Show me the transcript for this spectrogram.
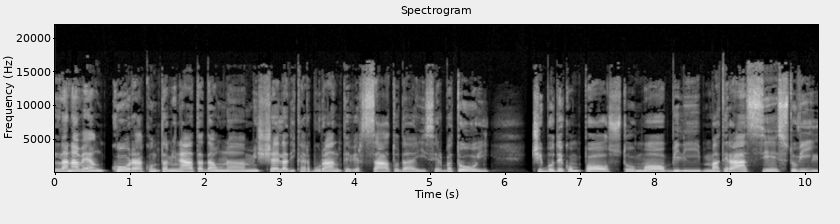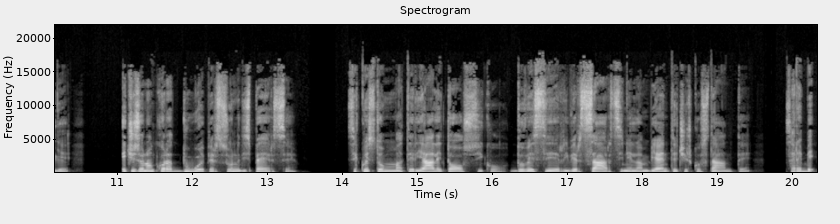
la nave è ancora contaminata da una miscela di carburante versato dai serbatoi, cibo decomposto, mobili, materassi e stoviglie, e ci sono ancora due persone disperse. Se questo materiale tossico dovesse riversarsi nell'ambiente circostante, sarebbe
